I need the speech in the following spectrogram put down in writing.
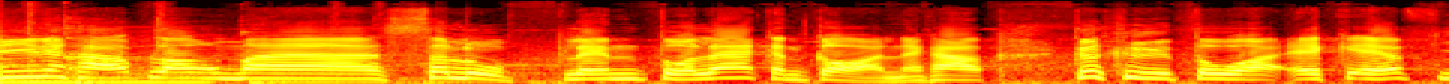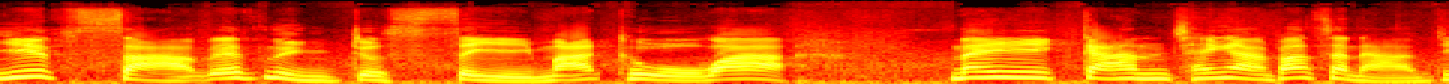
นี้นะครับเรามาสรุปเลนตัวแรกกันก่อนนะครับ ก็คือตัว XF 23 f 1.4 Mark II ว่าในการใช้งานภาคสนามจ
